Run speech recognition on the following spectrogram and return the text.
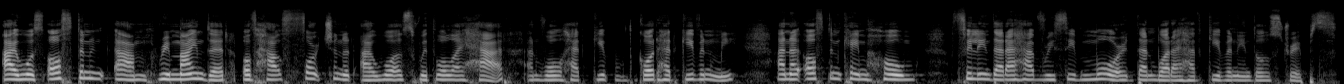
I was often um, reminded of how fortunate I was with all I had and what had give, God had given me. And I often came home feeling that I have received more than what I have given in those trips.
